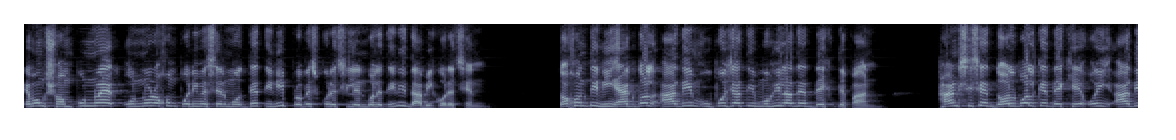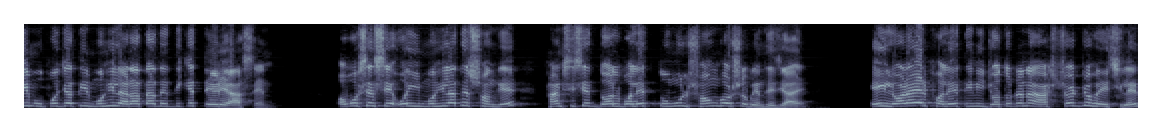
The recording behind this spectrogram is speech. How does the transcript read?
এবং সম্পূর্ণ এক অন্যরকম পরিবেশের মধ্যে তিনি প্রবেশ করেছিলেন বলে তিনি দাবি করেছেন। তখন তিনি একদল আদিম উপজাতি মহিলাদের দেখতে পান। ফ্রান্সিসের দলবলকে দেখে ওই আদিম উপজাতির মহিলারা তাদের দিকে তেড়ে আসেন। অবশেষে ওই মহিলাদের সঙ্গে ফ্রান্সিসের দল বলে তুমুল সংঘর্ষ বেঁধে যায়। এই লড়াইয়ের ফলে তিনি যতটা না আশ্চর্য হয়েছিলেন,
